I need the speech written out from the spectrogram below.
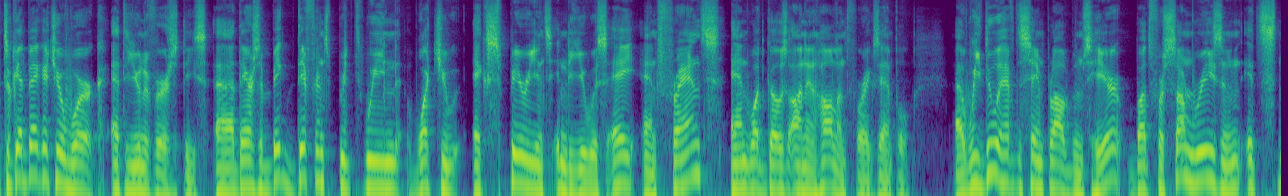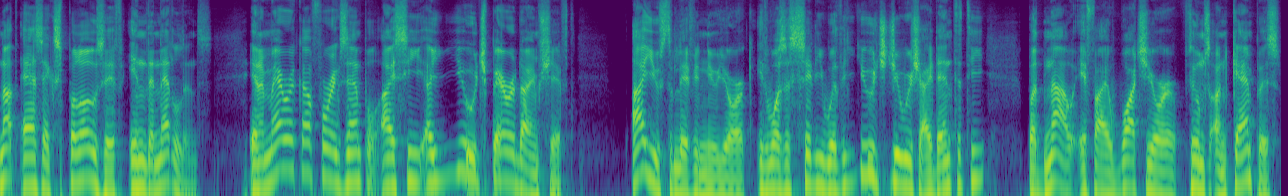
to get back at your work at the universities, uh, there's a big difference between what you experience in the USA and France and what goes on in Holland, for example. Uh, we do have the same problems here, but for some reason, it's not as explosive in the Netherlands. In America, for example, I see a huge paradigm shift. I used to live in New York. It was a city with a huge Jewish identity. But now, if I watch your films on campus,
